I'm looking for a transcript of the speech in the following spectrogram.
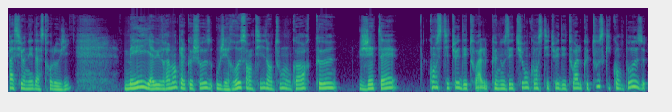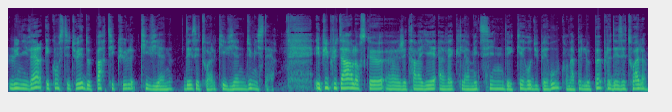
passionnée d'astrologie, mais il y a eu vraiment quelque chose où j'ai ressenti dans tout mon corps que j'étais constituée d'étoiles, que nous étions constitués d'étoiles, que tout ce qui compose l'univers est constitué de particules qui viennent des étoiles, qui viennent du mystère. Et puis plus tard, lorsque euh, j'ai travaillé avec la médecine des Kéros du Pérou, qu'on appelle le peuple des étoiles,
